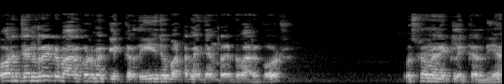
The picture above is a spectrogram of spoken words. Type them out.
और जनरेट बारकोड में क्लिक कर दिए जो बटन है जनरेट बारकोड उसमें मैंने क्लिक कर दिया।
